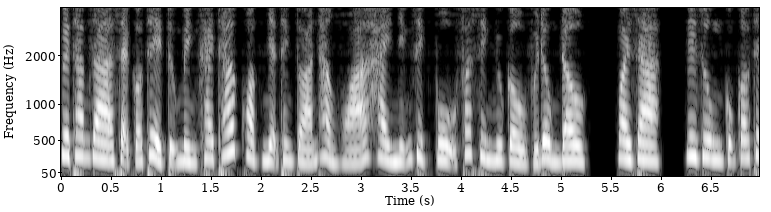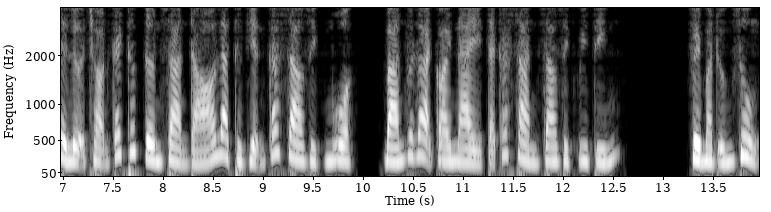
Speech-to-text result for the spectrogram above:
người tham gia sẽ có thể tự mình khai thác hoặc nhận thanh toán hàng hóa hay những dịch vụ phát sinh nhu cầu với đồng đâu. Ngoài ra, người dùng cũng có thể lựa chọn cách thức đơn giản đó là thực hiện các giao dịch mua, bán với loại coin này tại các sàn giao dịch uy tín. Về mặt ứng dụng,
